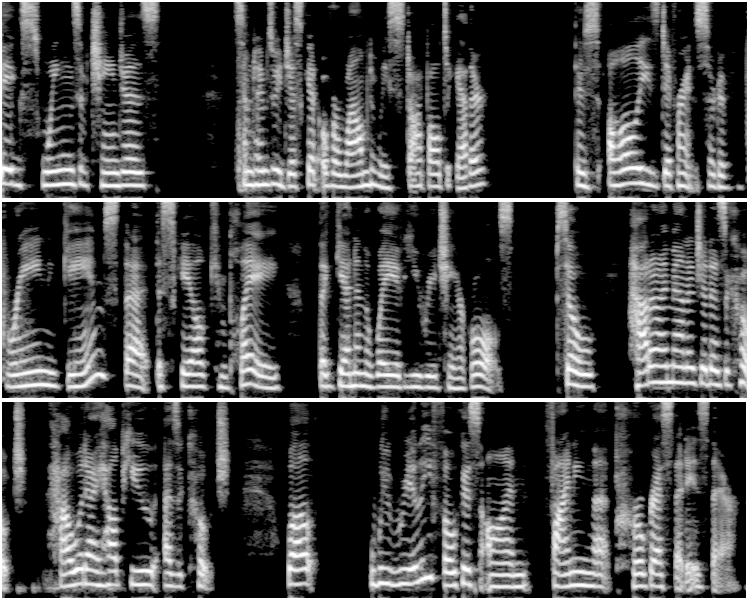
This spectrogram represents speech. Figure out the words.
big swings of changes. Sometimes we just get overwhelmed and we stop altogether. There's all these different sort of brain games that the scale can play that get in the way of you reaching your goals. So how do I manage it as a coach? How would I help you as a coach? Well, we really focus on finding the progress that is there.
